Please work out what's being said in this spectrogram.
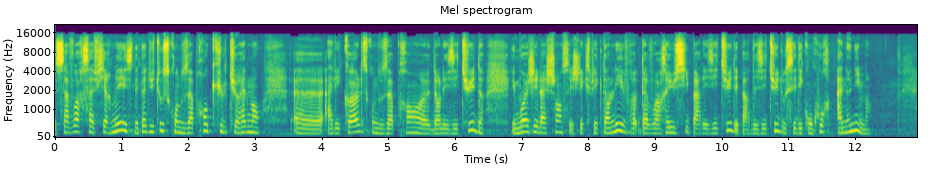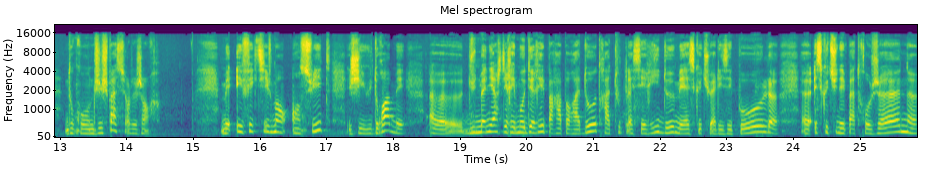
savoir s'affirmer. Et ce n'est pas du tout ce qu'on nous apprend culturellement à l'école, ce qu'on nous apprend dans les études. Et moi, j'ai la chance, et je l'explique dans le livre, d'avoir réussi par les études et par des études où c'est des concours anonymes. Donc on ne juge pas sur le genre. Mais effectivement, ensuite, j'ai eu droit, mais euh, d'une manière, je dirais, modérée par rapport à d'autres, à toute la série de mais est-ce que tu as les épaules? Euh, Est-ce que tu n'es pas trop jeune?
